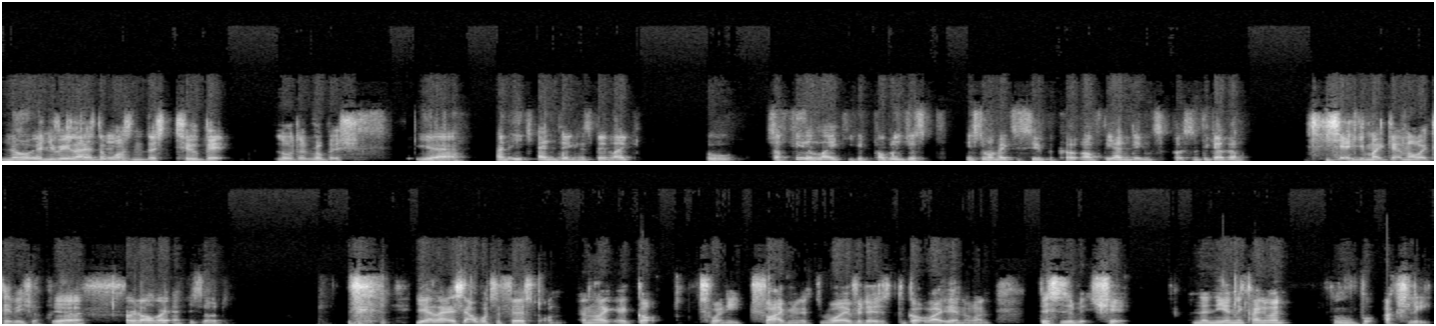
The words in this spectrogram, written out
No, and you realise that wasn't this two bit load of rubbish. Yeah, and each ending has been like, oh, so I feel like you could probably just, if someone makes a supercut of the endings, puts them together. yeah, you might get an alright TV show. Yeah, or an all right episode. yeah, like I said, I watched the first one and like it got 25 minutes, whatever it is, got right at the end and went, this is a bit shit. And then the ending kind of went, oh, but actually,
